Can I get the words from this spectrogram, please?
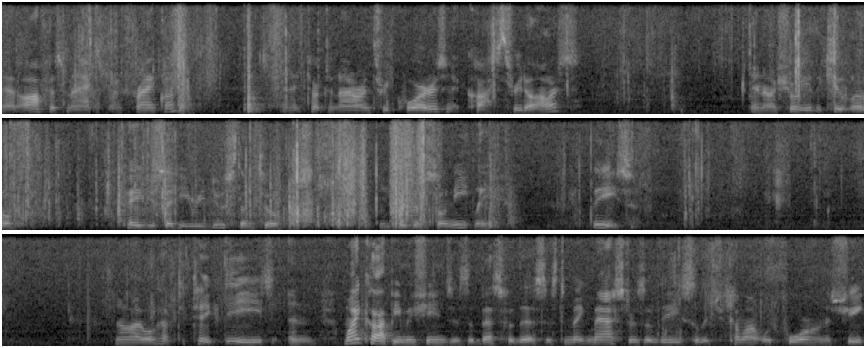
at Office Max by Franklin. And it took an hour and three quarters and it cost three dollars. And I'll show you the cute little pages that he reduced them to. He did them so neatly. These. Now I will have to take these and my copy machines is the best for this, is to make masters of these so that you come out with four on a sheet,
